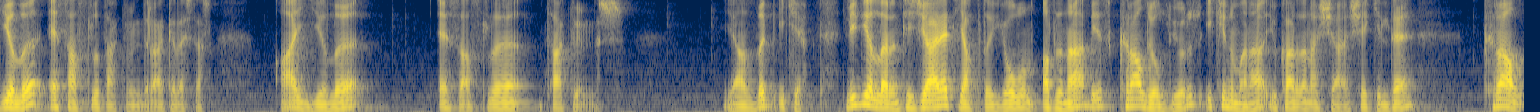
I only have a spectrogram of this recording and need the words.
yılı esaslı takvimdir arkadaşlar. Ay yılı esaslı takvimdir. Yazdık 2. Lidyalıların ticaret yaptığı yolun adına biz kral yolu diyoruz. 2 numara yukarıdan aşağı şekilde kral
